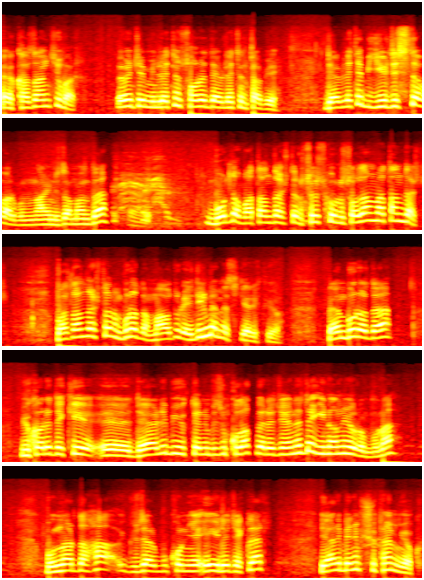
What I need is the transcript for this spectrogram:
e, kazancı var. Önce milletin sonra devletin tabii. Devlete bir girdisi de var bunun aynı zamanda. Burada vatandaşların söz konusu olan vatandaş. Vatandaşların burada mağdur edilmemesi gerekiyor. Ben burada yukarıdaki e, değerli büyüklerimizin kulak vereceğine de inanıyorum buna. Bunlar daha güzel bu konuya eğilecekler. Yani benim şüphem yok.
